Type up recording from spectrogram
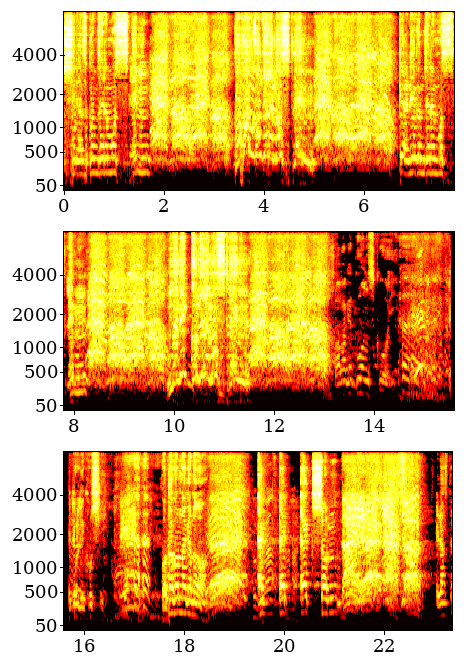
সিরাজগঞ্জের মুসলিম। গোপালগঞ্জের মুসলিম। কেরানীগঞ্জের মুসলিম। মানিকগঞ্জের মুসলিম। খুশি কথা কন না কেন? এক- অ্যাকশন এটা আসতে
